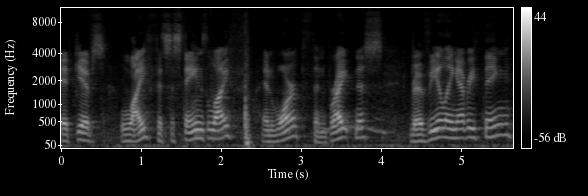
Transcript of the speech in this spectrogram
It gives life, it sustains life and warmth and brightness, revealing everything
